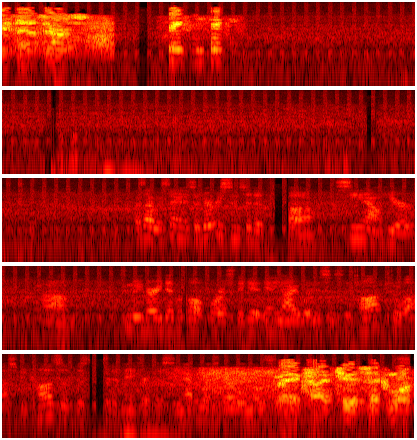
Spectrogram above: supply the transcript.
Make side three, zero. Three fifty-six. As I was saying, it's a very sensitive uh, scene out here. Um, it's going to be very difficult for us to get any eyewitnesses to talk to us because of the sensitive nature of the scene. Everyone's very emotional. Make five two, second one.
